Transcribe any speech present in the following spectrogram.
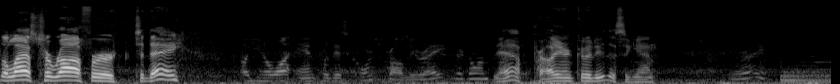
the last hurrah for today. Oh, you know what? And for this course, probably, right? They're going. Yeah, probably aren't going to do this again. You're right.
